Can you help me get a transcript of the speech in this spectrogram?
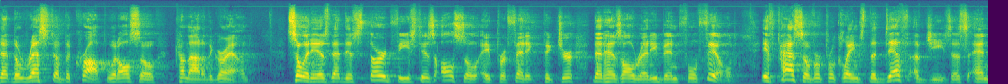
that the rest of the crop would also come out of the ground. So it is that this third feast is also a prophetic picture that has already been fulfilled. If Passover proclaims the death of Jesus and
